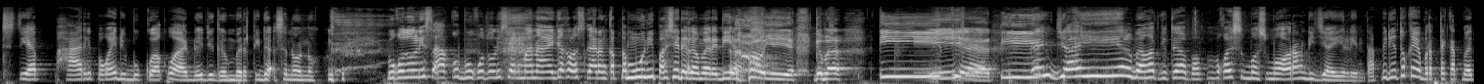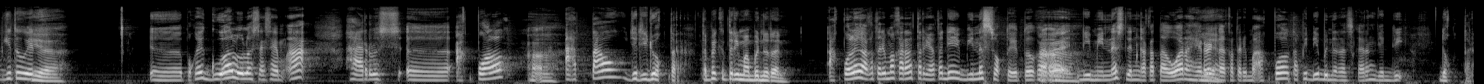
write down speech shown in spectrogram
setiap hari pokoknya di buku aku ada aja gambar tidak senonoh buku tulis aku buku tulis yang mana aja kalau sekarang ketemu nih pasti ada gambarnya dia Oh iya iya gambar tit Iya, ya, tit. dan jahil banget gitu ya apa apa pokoknya semua semua orang dijailin. Tapi dia tuh kayak bertekad banget gitu, Win. Iya. Eh, pokoknya gua lulus SMA harus eh, akpol Heeh. atau jadi dokter. Tapi keterima beneran. Akpolnya gak keterima karena ternyata dia minus waktu itu karena Heeh. di minus dan gak ketahuan akhirnya Iya. nggak keterima akpol tapi dia beneran sekarang jadi dokter.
